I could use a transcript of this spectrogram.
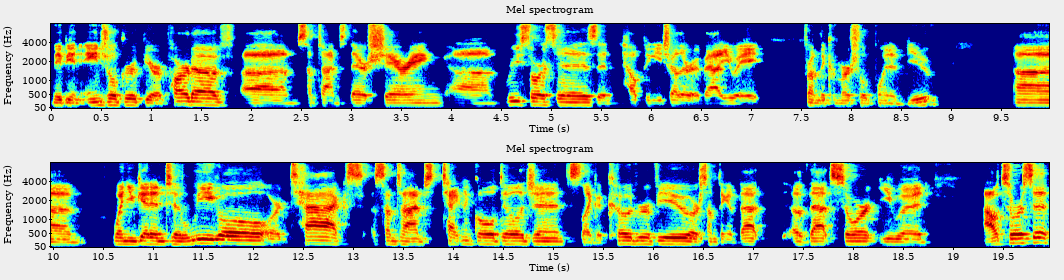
maybe an angel group you're a part of. Um, sometimes they're sharing um, resources and helping each other evaluate from the commercial point of view. Um, when you get into legal or tax, sometimes technical diligence, like a code review or something of that of that sort, you would outsource it.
